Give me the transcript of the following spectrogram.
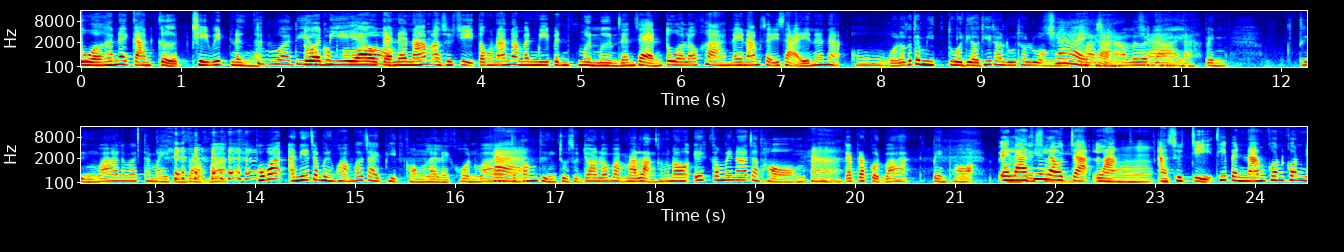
ตัวคะในการเกิดชีวิตหนึ่งอะตัวเดียวตัวก็พอเดียวแต่ในน้ำอสุจิตรงนั้นน่ะมันมีเป็นหมื่นหมื่นแสนแสนๆตัวแล้วค่ะ ในน้ำใสๆนั่นน่ะโอ้โหแล้วก็จะมีตัวเดียวที่ทะลุทะลวงใช่มาค่ะชนะเลิศใช่ได้ค่ะเป็น ถึงว่าว่าทำไมถึงแบบว่า เพราะว่าอันนี้จะเป็นความเข้าใจผิดของหลาย ๆ คนว่าค่ะจะต้องถึงจุดสุดยอดแล้วแบบมาหลังข้างนอกเอ๊ะก็ไม่น่าจะท้องค่ะแต่ปรากฏว่าเป็นเพราะ เวลาที่เราน้ำใสจะหลั่งอสุจิที่เป็นน้ำข้น ๆ เห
